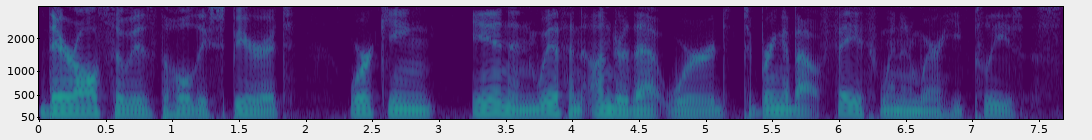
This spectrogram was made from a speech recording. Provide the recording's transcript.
there also is the Holy Spirit working in and with and under that word to bring about faith when and where He pleases.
